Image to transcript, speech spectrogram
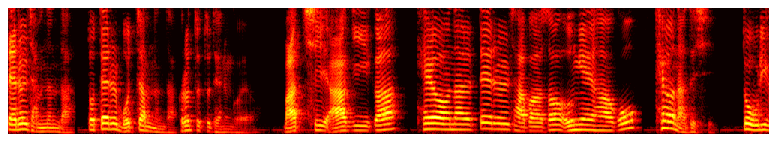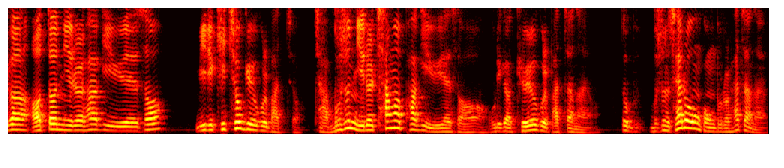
때를 잡는다. 또 때를 못 잡는다. 그런 뜻도 되는 거예요. 마치 아기가 태어날 때를 잡아서 응애하고 태어나듯이 또 우리가 어떤 일을 하기 위해서 미리 기초 교육을 받죠. 자, 무슨 일을 창업하기 위해서 우리가 교육을 받잖아요. 또 무- 무슨 새로운 공부를 하잖아요.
